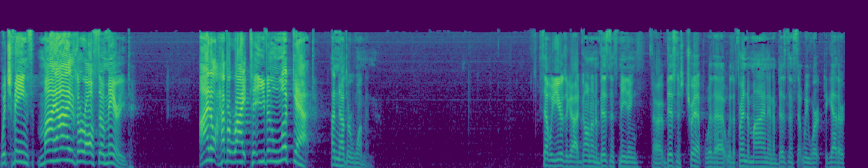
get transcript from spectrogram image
which means my eyes are also married. I don't have a right to even look at another woman. Several years ago, I'd gone on a business meeting or a business trip with a, with a friend of mine and a business that we worked together.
